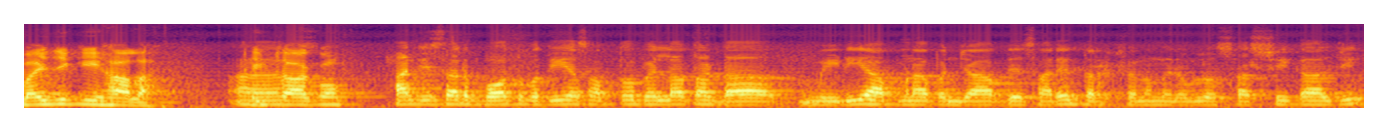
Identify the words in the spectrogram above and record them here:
ਬਾਈ ਜੀ, ਕੀ ਹਾਲ ਆ? ਠੀਕ ਠਾਕ ਹੋ? ਹਾਂਜੀ ਸਰ ਬਹੁਤ ਵਧੀਆ। ਸਭ ਤੋਂ ਪਹਿਲਾਂ ਤੁਹਾਡਾ ਮੀਡੀਆ ਆਪਣਾ ਪੰਜਾਬ ਦੇ ਸਾਰੇ ਦਰਸ਼ਕਾਂ ਨੂੰ ਮੇਰੇ ਵੱਲੋਂ ਸਤਿ ਸ਼੍ਰੀ ਅਕਾਲ ਜੀ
